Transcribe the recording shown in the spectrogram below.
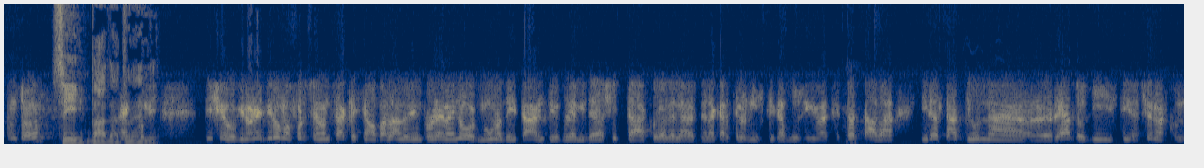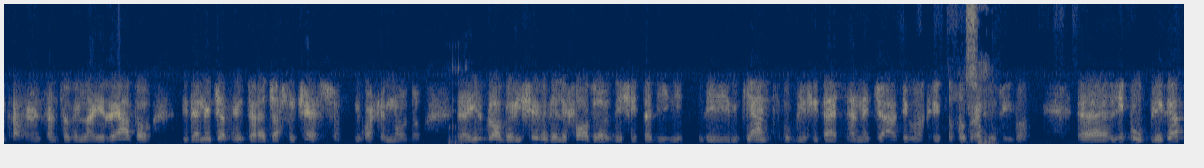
Pronto? Sì, vada Tonelli. Dicevo, chi non è di Roma forse non sa che stiamo parlando di un problema enorme, uno dei tanti problemi della città, quello della, della cartellonistica abusiva. Si trattava in realtà di un uh, reato di istigazione al contrario, nel senso che la, il reato di danneggiamento era già successo in qualche modo. Eh, il blog riceve delle foto dei cittadini di impianti pubblicità danneggiati con scritto sopra abusivo, eh, li pubblica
